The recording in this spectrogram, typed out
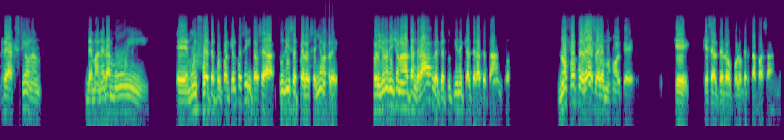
reaccionan de manera muy, eh, muy fuerte por cualquier cosita. O sea, tú dices, pero señores, pero yo no he dicho nada tan grave que tú tienes que alterarte tanto. No fue por eso a lo mejor que, que, que se alteró por lo que está pasando.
